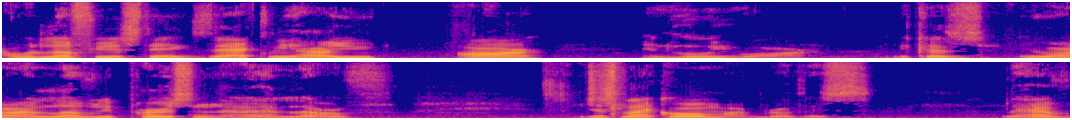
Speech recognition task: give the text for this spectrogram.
I would love for you to stay exactly how you are and who you are, because you are a lovely person that I love, just like all my brothers. They have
